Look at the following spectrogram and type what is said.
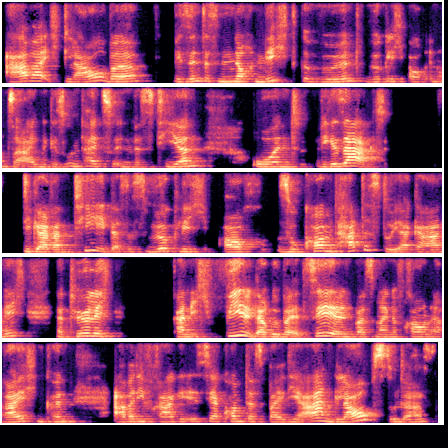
Aber ich glaube, wir sind es noch nicht gewöhnt, wirklich auch in unsere eigene Gesundheit zu investieren. Und wie gesagt, die Garantie, dass es wirklich auch so kommt, hattest du ja gar nicht. Natürlich kann ich viel darüber erzählen, was meine Frauen erreichen können. Aber die Frage ist ja, kommt das bei dir an? Glaubst du Mhm. das?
